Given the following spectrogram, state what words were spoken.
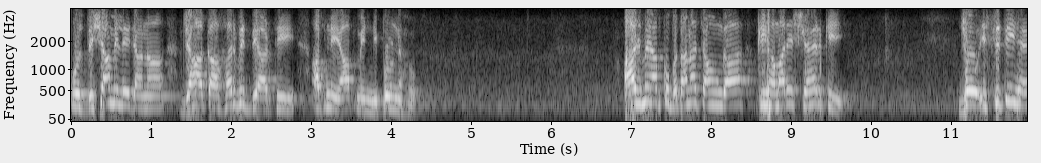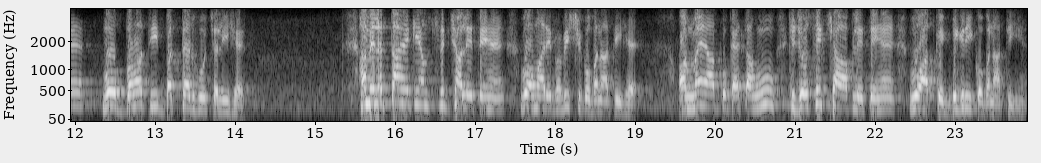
उस दिशा में ले जाना जहाँ का हर विद्यार्थी अपने आप में निपुण हो। आज मैं आपको बताना चाहूँगा कि हमारे शहर की जो स्थिति है, वो बहुत ही बदतर हो चली है। हमें लगता है कि हम शिक्षा लेते हैं, वो हमारे भविष्य को बनाती है। और मैं आपको कहता हूँ कि जो शिक्षा आप लेते हैं, वो आपके डिग्री को बनाती है।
